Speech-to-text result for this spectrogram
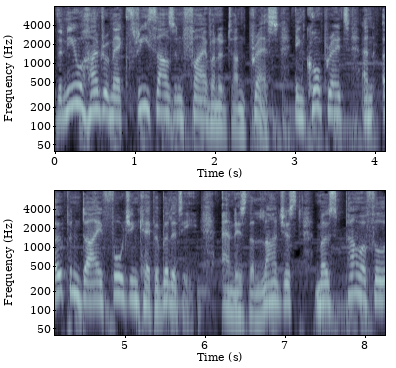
The new Hydromech 3500 ton press incorporates an open die forging capability and is the largest, most powerful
